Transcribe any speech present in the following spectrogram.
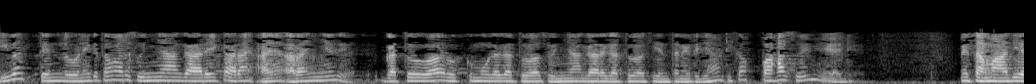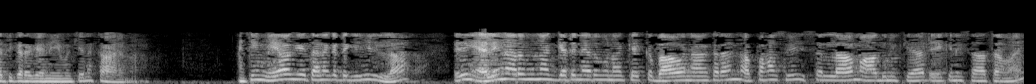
ඉවත් වෙන්න ඕනේ. ඒක තමයි අර ශුන්‍යාගාරයක අරඤ්‍ය ගතෝවා රුක්ක මූලගතෝවා ශුන්‍යාගාරගතෝවා කියන තැනකට ගියාම ටිකක් පහසුයි මේ වැඩේ. මේ සමාධිය ඇති කර ගැනීම කියන කාරණා. ඉතින් මේ වගේ තැනකට ගිහිල්ලා ඉතින් ඇලෙන අරමුණක් ගැටෙන අරමුණක් එක්ක භාවනා කරන්න අපහසුයි ඉස්සල්ලාම ආධුනිකයාට ඒක නිසා තමයි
